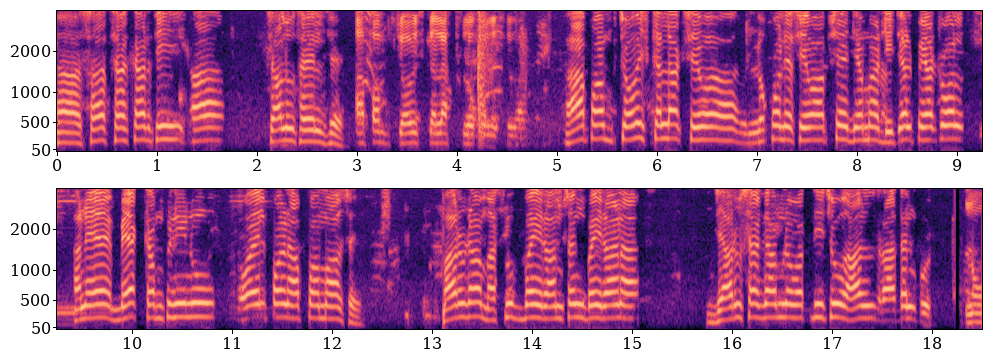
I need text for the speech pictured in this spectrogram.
સાથ સહકારથી આ ચાલુ થયેલ છે. આ પંપ ચોવીસ કલાક લોકોને સેવા આ પંપ ચોવીસ કલાક સેવા લોકોને સેવા આપશે જેમાં ડીઝલ પેટ્રોલ અને મેક કંપનીનું ઓઇલ પણ આપવામાં આવશે. મારું નામ હસમુખભાઈ રામસંગભાઈ રાણા જારુસા ગામનો વતની છું હાલ રાધનપુર. નું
